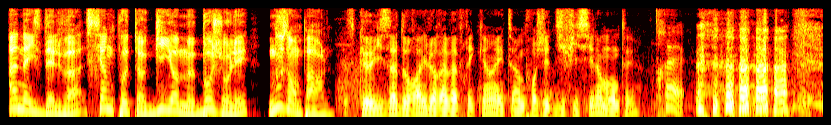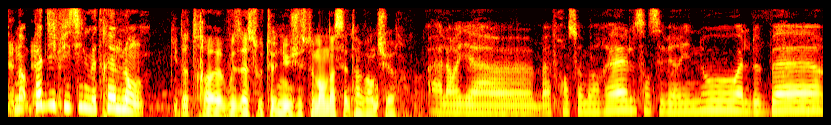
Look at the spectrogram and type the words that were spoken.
Anaïs Delva, Sian Potok, Guillaume Beaujolais nous en parlent. Est-ce que Isadora et le rêve africain était un projet difficile à monter? Très. non, pas difficile, mais très long. Qui d'autre vous a soutenu justement dans cette aventure? Alors il y a euh, bah, François Morel, Sanseverino, Aldebert,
